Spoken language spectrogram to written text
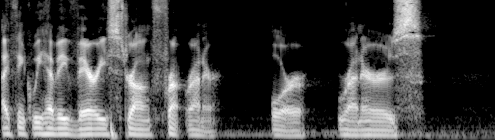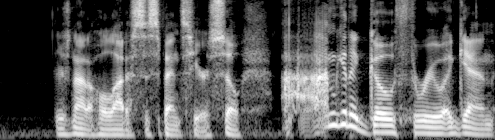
I think we have a very strong front runner or runners. There's not a whole lot of suspense here. So I'm going to go through again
